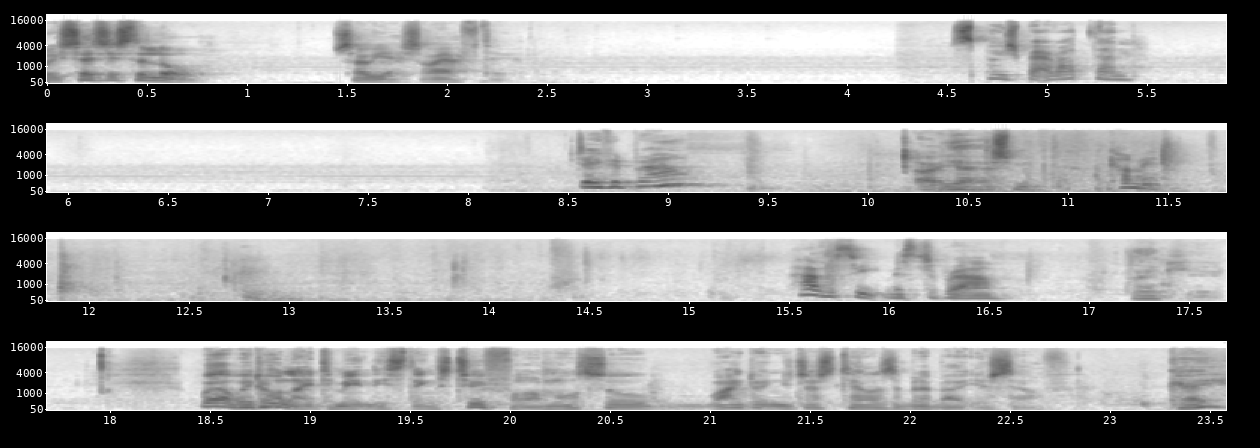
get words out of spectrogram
Well, it says it's the law. So, yes, I have to. Suppose you better add then. David Brown, Uh, yeah, that's me. come in. Have a seat, Mr. Brown. Thank you. Well, we don't like to make these things too formal, so why don't you just tell us a bit about yourself? Okay,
